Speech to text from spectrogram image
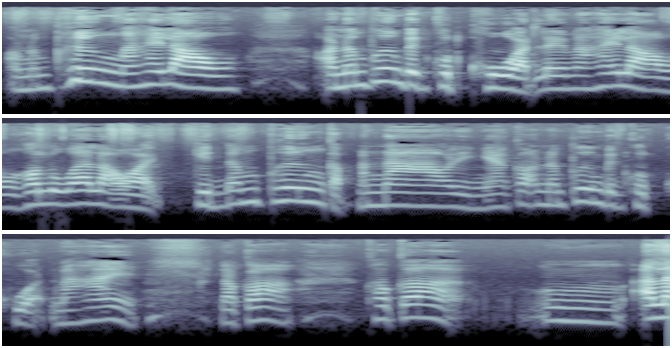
เอาน้ำผึ้งมาให้เรา เอาน้ำผึ้งเป็นขวดๆเลยมาให้เราเขารู้ว่าเราอะกินน้ำผึ้งกับมะนาวอะไรเงี้ยก็น้ำผึ้งเป็นขวดๆมาให้ แล้วก็เขาก็อะไร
